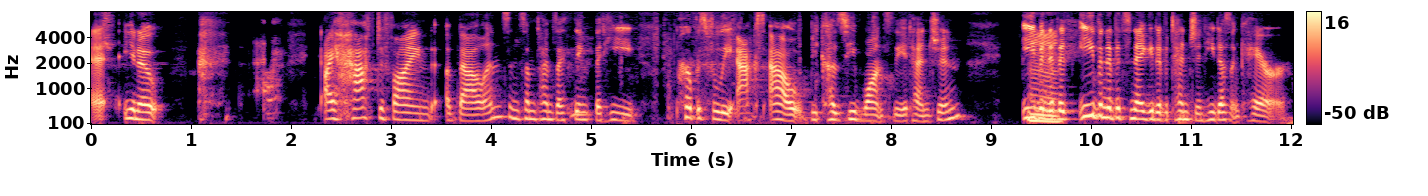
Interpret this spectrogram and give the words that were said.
uh, you know I have to find a balance. And sometimes I think that he purposefully acts out because he wants the attention. Even mm. if it's even if it's negative attention, he doesn't care.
